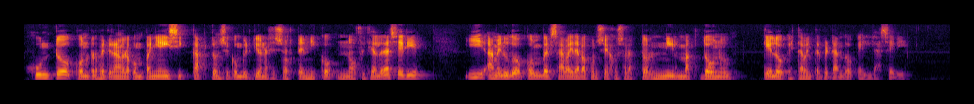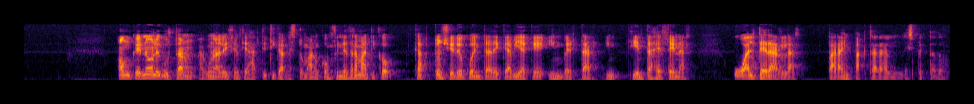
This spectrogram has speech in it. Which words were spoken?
Junto con otros veteranos de la compañía Easy, Capton se convirtió en asesor técnico no oficial de la serie y a menudo conversaba y daba consejos al actor Neil McDonough que lo estaba interpretando en la serie. Aunque no le gustaron algunas licencias artísticas que se tomaron con fines dramáticos, Capton se dio cuenta de que había que invertir ciertas escenas o alterarlas para impactar al espectador.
